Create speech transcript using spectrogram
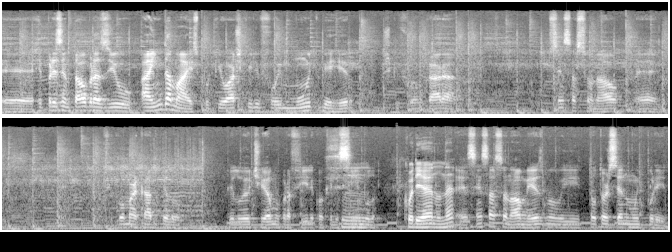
é, representar o Brasil ainda mais, porque eu acho que ele foi muito guerreiro, acho que foi um cara sensacional, né? ficou marcado pelo, pelo Eu Te Amo pra filha, com aquele Sim, símbolo. Coreano, né? É sensacional mesmo e tô torcendo muito por ele.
